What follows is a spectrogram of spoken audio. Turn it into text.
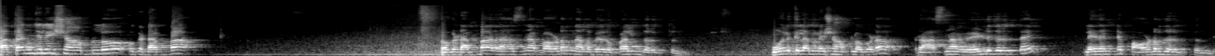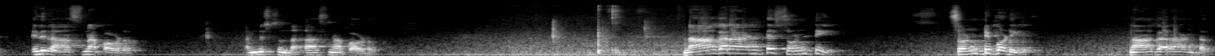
పతంజలి షాప్లో ఒక డబ్బా ఒక డబ్బా రాసిన పౌడర్ నలభై రూపాయలకు దొరుకుతుంది. మూలికలు అమ్మే షాప్లో కూడా రాసిన వేళ్ళు దొరుకుతాయి లేదంటే పౌడర్ దొరుకుతుంది. ఇది రాసిన పౌడర్. అనిపిస్తుందా? రాసిన పౌడర్. నాగర అంటే సొంటి. సొంటి పొడి. నాగర అంటారు.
